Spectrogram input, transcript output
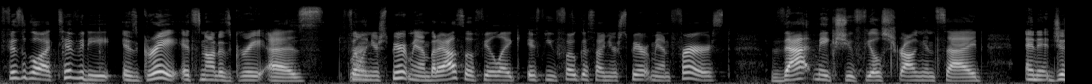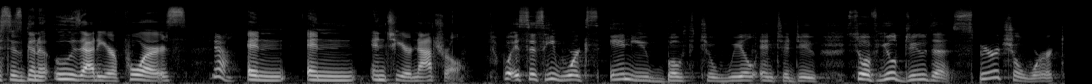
physical activity is great. It's not as great as filling Right. your spirit man. But I also feel like if you focus on your spirit man first, that makes you feel strong inside, and it just is going to ooze out of your pores. Yeah. And and into your natural. Well, it says he works in you both to will and to do. So if you'll do the spiritual work,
